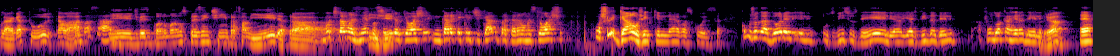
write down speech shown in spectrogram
Larga tudo, fica No lá. passado. E de vez em quando manda uns presentinhos pra família, pra. Vou te dar um exemplo assim, fingir. que, eu- que eu acho um cara que é criticado pra caramba, mas que eu acho, eu acho legal o jeito que ele leva as coisas. Como jogador, ele, ele- os vícios dele a- e a vida dele afundou a carreira dele. Adriano? É.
